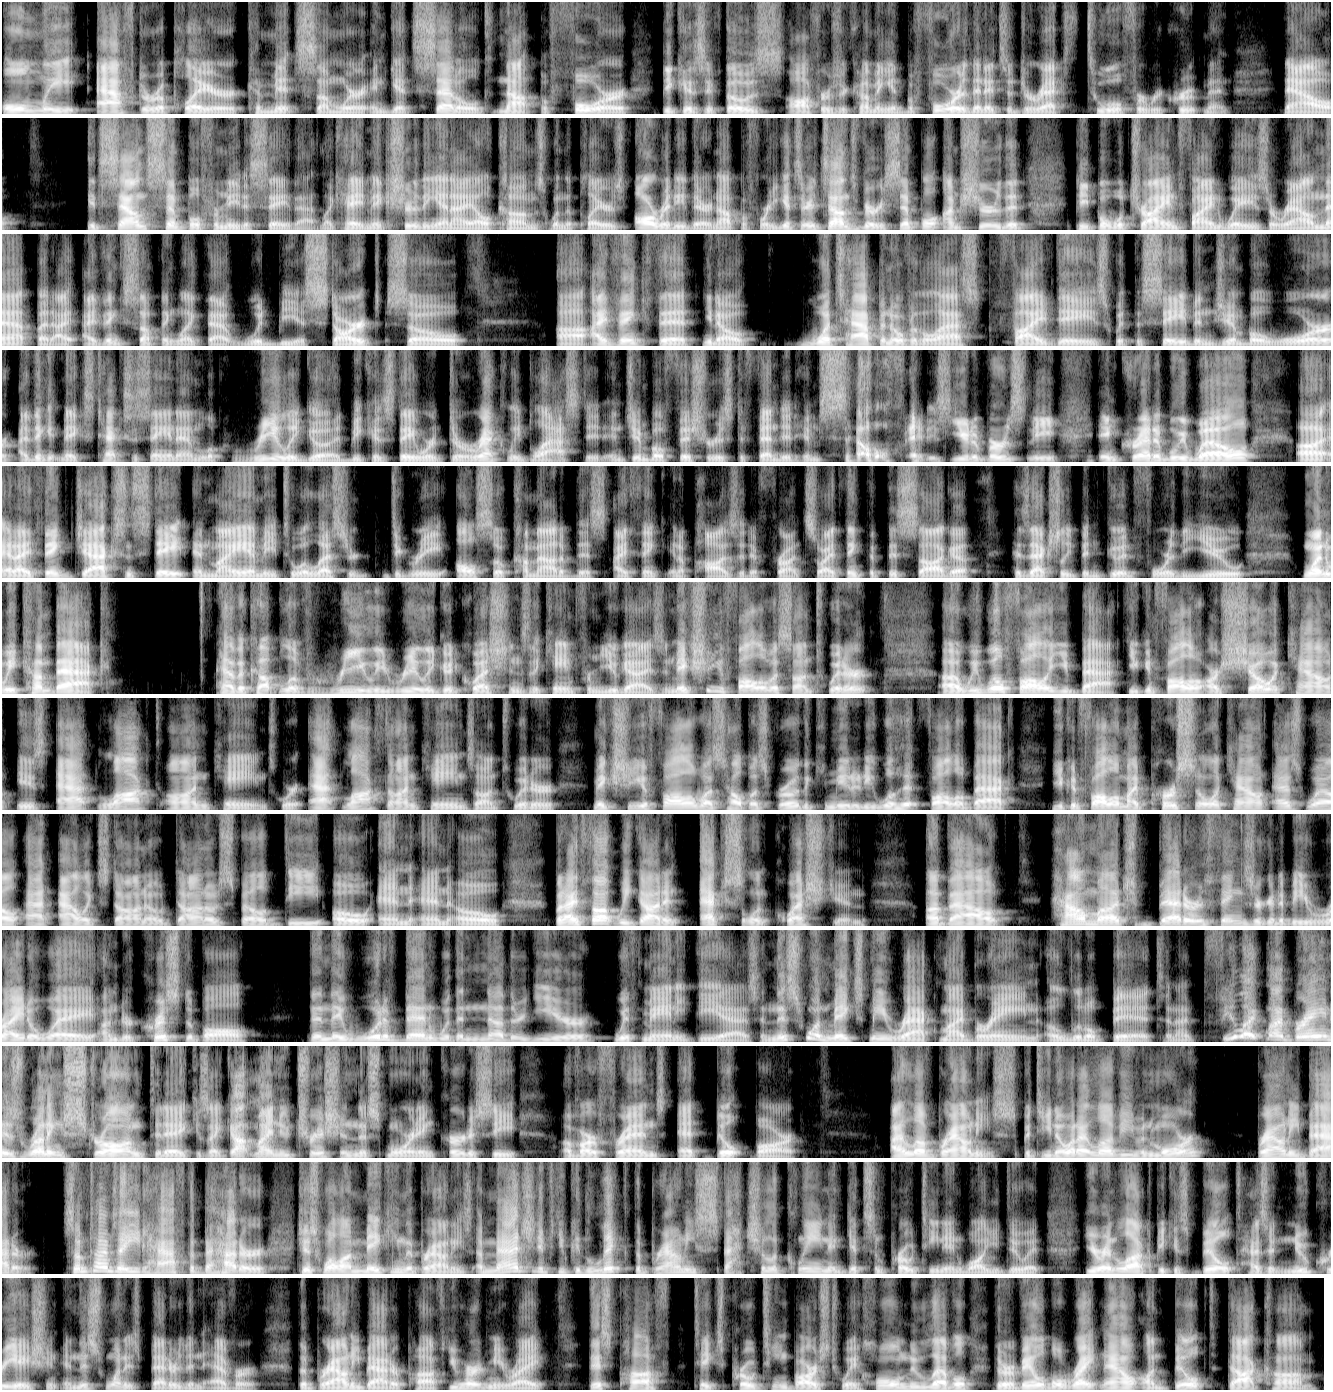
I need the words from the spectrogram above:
only after a player commits somewhere and gets settled, not before, because if those offers are coming in before, then it's a direct tool for recruitment. Now, it sounds simple for me to say that. Like, hey, make sure the NIL comes when the player's already there, not before he gets there. It sounds very simple. I'm sure that people will try and find ways around that, but I, I think something like that would be a start. So uh, I think that, you know, what's happened over the last five days with the Saban Jimbo war, I think it makes Texas A&M look really good because they were directly blasted, and Jimbo Fisher has defended himself at his university incredibly well. Uh, and I think Jackson State and Miami, to a lesser degree, also come out of this, I think, in a positive front. So I think that this saga has actually been good for the U. When we come back, have a couple of really, really good questions that came from you guys. And make sure you follow us on Twitter. Uh, we will follow you back. You can follow our show account is at Locked On Canes. We're at Locked On Canes on Twitter. Make sure you follow us, help us grow the community. We'll hit follow back. You can follow my personal account as well at Alex Donno. Donno spelled D O N N O. But I thought we got an excellent question about how much better things are going to be right away under Cristobal than they would have been with another year with Manny Diaz. And this one makes me rack my brain a little bit. And I feel like my brain is running strong today because I got my nutrition this morning, courtesy of our friends at Built Bar. I love brownies, but do you know what I love even more? Brownie batter. Sometimes I eat half the batter just while I'm making the brownies. Imagine if you could lick the brownie spatula clean and get some protein in while you do it. You're in luck because Built has a new creation, and this one is better than ever. The brownie batter puff. You heard me right. This puff takes protein bars to a whole new level. They're available right now on built.com.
